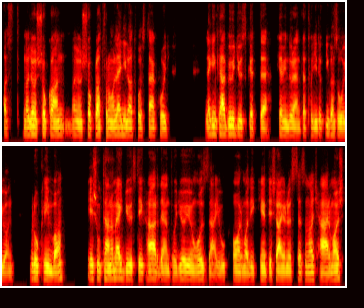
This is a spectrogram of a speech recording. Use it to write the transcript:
azt nagyon sokan, nagyon sok platformon lenyilatkozták, hogy leginkább ő győzködte Kevin Durantet, hogy igazoljon Brooklynba, és utána meggyőzték Hardent, hogy jöjjön hozzájuk harmadikként, és álljon össze ez a nagy hármas.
